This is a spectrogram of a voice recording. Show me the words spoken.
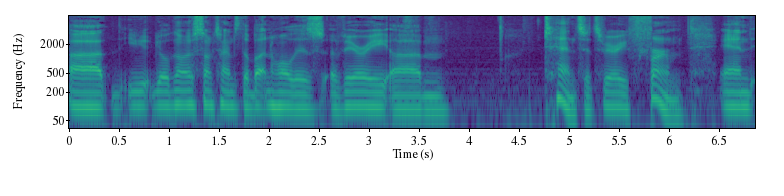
uh, you, you'll notice sometimes the buttonhole is very um, tense. It's very firm, and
